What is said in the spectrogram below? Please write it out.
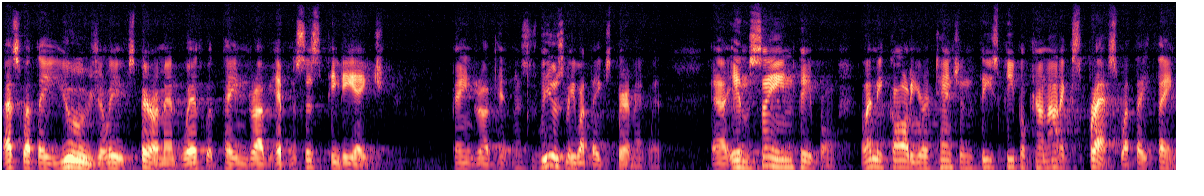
That's what they usually experiment with with pain drug hypnosis, PDH. Pain drug hypnosis, is usually what they experiment with. Uh, insane people. Let me call to your attention that these people cannot express what they think.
